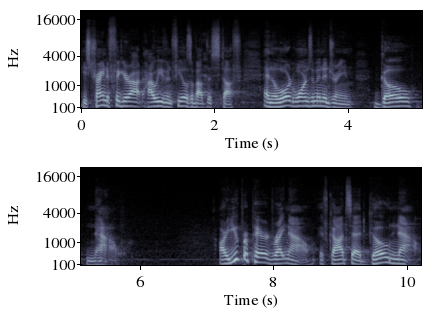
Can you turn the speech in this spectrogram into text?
He's trying to figure out how he even feels about this stuff. And the Lord warns him in a dream go now. Are you prepared right now if God said, go now,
